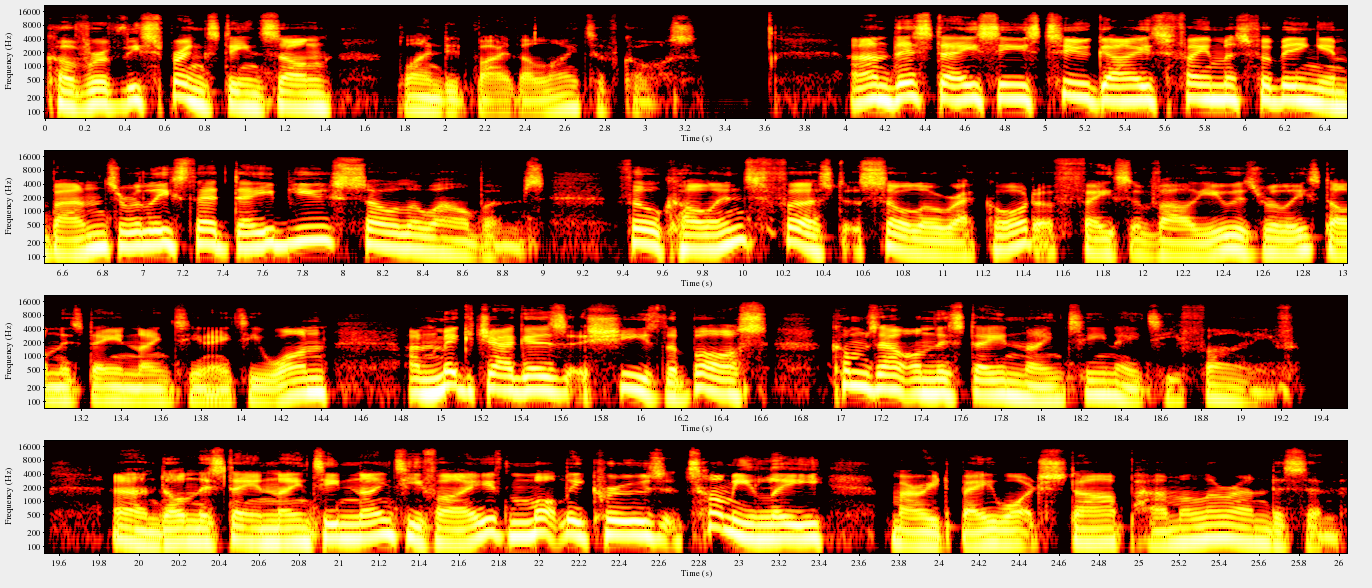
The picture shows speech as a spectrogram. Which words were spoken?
cover of the Springsteen song Blinded by the Light, of course. And this day sees two guys famous for being in bands release their debut solo albums. Phil Collins' first solo record, Face Value, is released on this day in 1981, and Mick Jagger's She's the Boss comes out on this day in 1985. And on this day in 1995, Motley Crue's Tommy Lee married Baywatch star Pamela Anderson.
